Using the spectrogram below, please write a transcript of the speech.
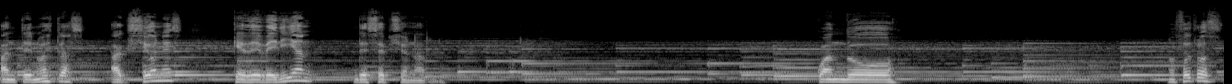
ante nuestras acciones que deberían decepcionarlo. Cuando nosotros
